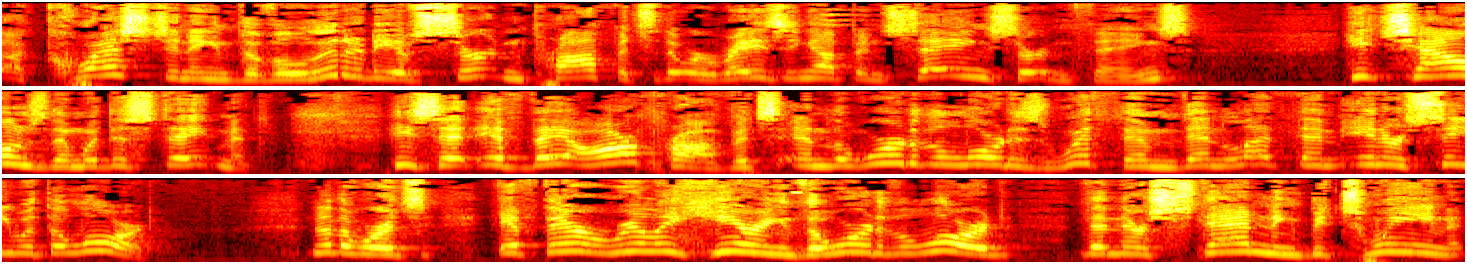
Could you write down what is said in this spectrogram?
Uh, questioning the validity of certain prophets that were raising up and saying certain things, he challenged them with this statement. He said, if they are prophets and the word of the Lord is with them, then let them intercede with the Lord. In other words, if they're really hearing the word of the Lord, then they're standing between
